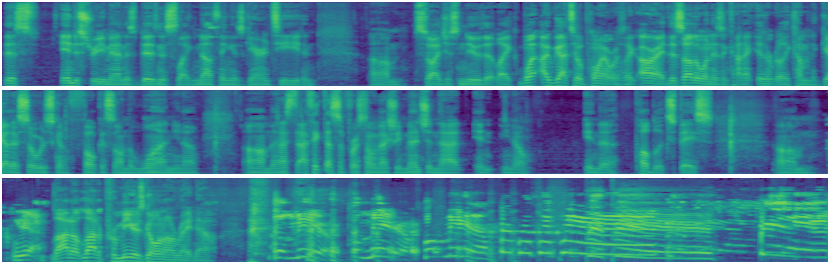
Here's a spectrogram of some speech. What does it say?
this industry, man, this business, like nothing is guaranteed, and um, so I just knew that like what, I got to a point where it's like, all right, this other one isn't kind of isn't really coming together, so we're just going to focus on the one, you know. Um, and I, I think that's the first time I've actually mentioned that in you know in the public space. Um, yeah. A lot of lot of premieres going on right now. Premiere, premiere, premiere. Beer. Beer.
